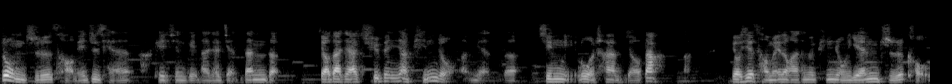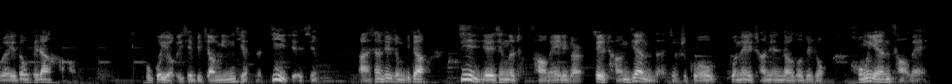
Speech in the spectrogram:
种植草莓之前啊，可以先给大家简单的教大家区分一下品种啊，免得心理落差比较大啊。有些草莓的话，它们品种颜值口味都非常好，不过有一些比较明显的季节性啊，像这种比较季节性的草莓里边，最常见的就是国国内常见叫做这种红颜草莓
